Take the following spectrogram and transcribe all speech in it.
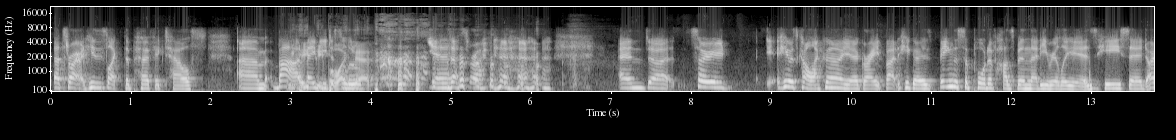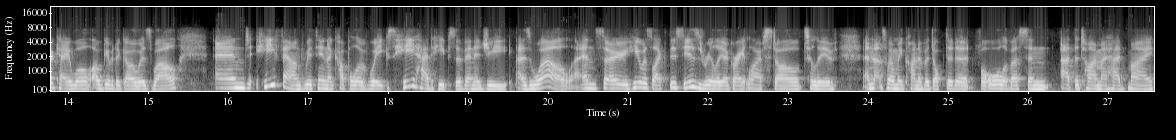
that's right. He's like the perfect health, um, but maybe just like a little. That. yeah, that's right. and uh, so he was kind of like, oh, yeah, great. But he goes, being the supportive husband that he really is, he said, okay, well, I'll give it a go as well. And he found within a couple of weeks, he had heaps of energy as well. And so he was like, this is really a great lifestyle to live. And that's when we kind of adopted it for all of us. And at the time, I had my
